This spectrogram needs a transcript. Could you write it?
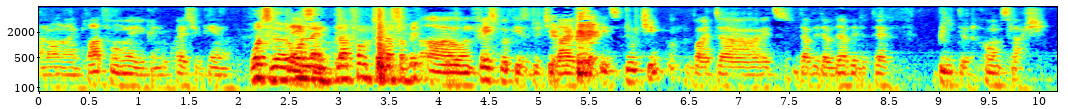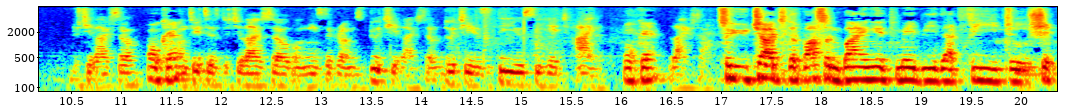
an online platform where you can request. You can. What's the Yes. online platform? Tell us a bit. Uh, on Facebook it's Duchi Lifestyle. It's Duchi, but uh, it's www.fb.com slash Duchi Lifestyle. Okay, On Twitter is Duchi Lifestyle. On Instagram is Duchi Lifestyle. Duchi is D U C H I okay. Lifestyle. So you charge the person buying it maybe that fee to ship,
